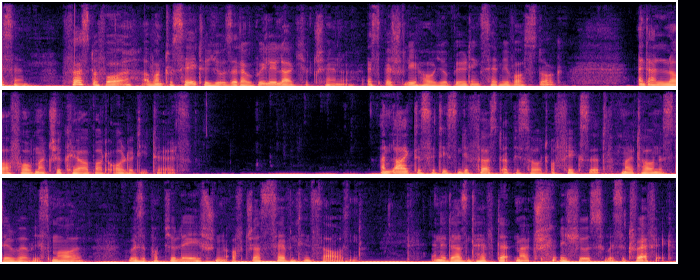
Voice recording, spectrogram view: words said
Sam. First of all, I want to say to you that I really like your channel, especially how you're building Semivostok, and I love how much you care about all the details. Unlike the cities in the first episode of Fix It, my town is still very small, with a population of just 17,000, and it doesn't have that much issues with the traffic.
